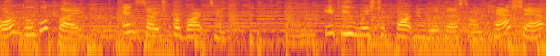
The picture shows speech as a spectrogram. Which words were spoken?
or Google Play and search for Bright Temple. If you wish to partner with us on Cash App,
